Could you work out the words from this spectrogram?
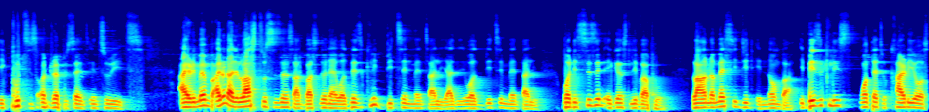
he puts his hundred percent into it. I remember, I know that the last two seasons at Barcelona, I was basically beaten mentally, as he was beaten mentally. But the season against Liverpool, Lionel Messi did a number. He basically wanted to carry us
